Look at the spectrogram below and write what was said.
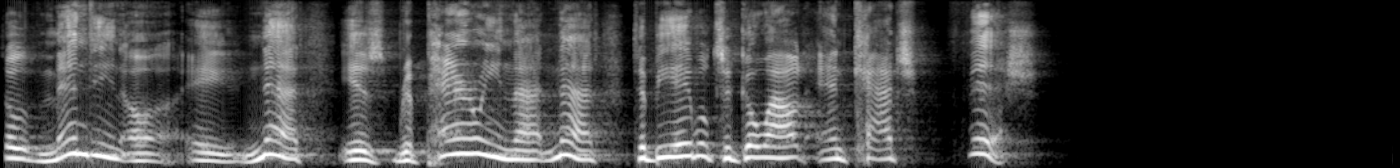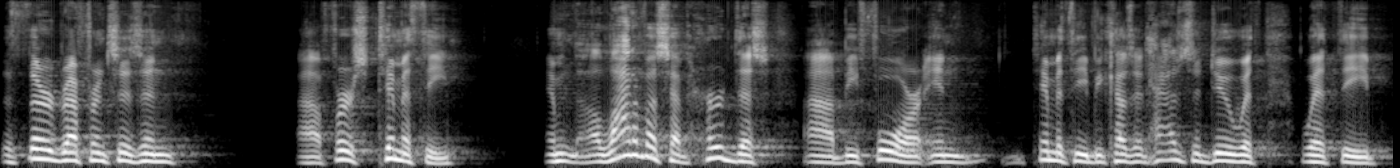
So, mending a, a, net is repairing that net to be able to go out and catch fish. The third reference is in uh, 1 Timothy. And a lot of us have heard this uh, before in Timothy because it has to do with, with the,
